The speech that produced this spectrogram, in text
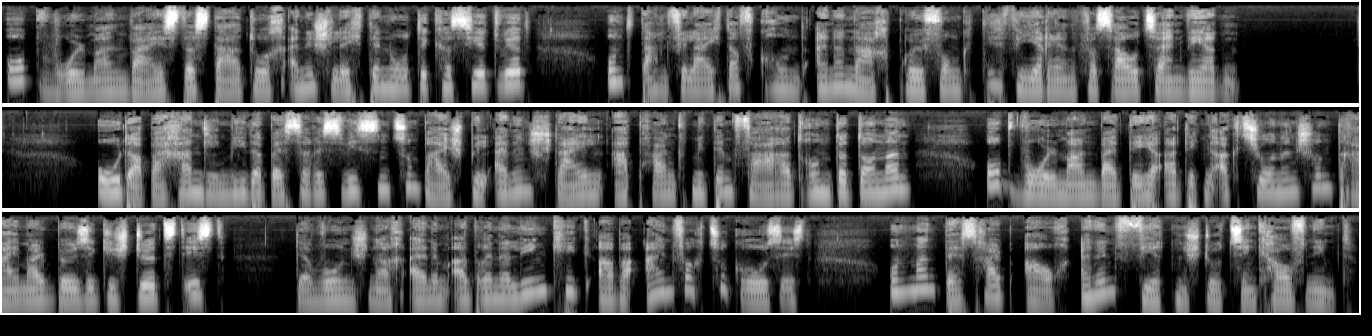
obwohl man weiß, dass dadurch eine schlechte Note kassiert wird und dann vielleicht aufgrund einer Nachprüfung die Ferien versaut sein werden. Oder behandeln wieder besseres Wissen zum Beispiel einen steilen Abhang mit dem Fahrrad runterdonnern, obwohl man bei derartigen Aktionen schon dreimal böse gestürzt ist, der Wunsch nach einem Adrenalinkick aber einfach zu groß ist und man deshalb auch einen vierten Sturz in Kauf nimmt.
